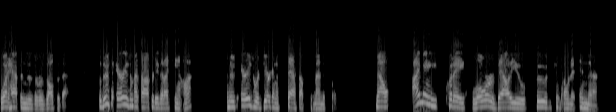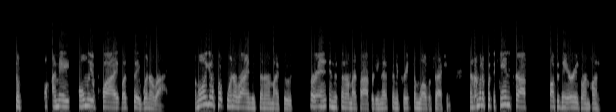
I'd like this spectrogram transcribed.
what happens as a result of that. So there's areas of my property that I can't hunt, and there's areas where deer are going to stack up tremendously. Now, I may put a lower value food component in there. So I may only apply, let's say, winter rye. I'm only going to put winter rye in the center of my food or in, in the center of my property, and that's going to create some low attraction. And I'm going to put the candy crops up in the areas where I'm hunting.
